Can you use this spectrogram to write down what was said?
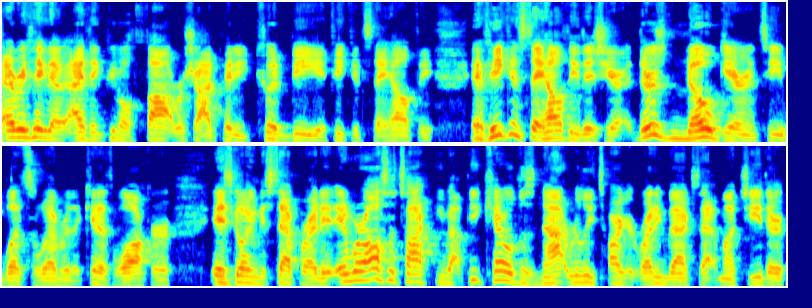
everything that I think people thought Rashad Penny could be if he could stay healthy. If he can stay healthy this year, there's no guarantee whatsoever that Kenneth Walker is going to step right in. And we're also talking about Pete Carroll does not really target running backs that much either,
